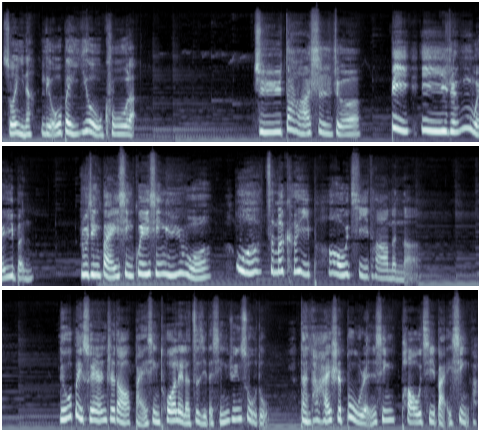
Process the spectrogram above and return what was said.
所以呢，刘备又哭了。居大事者，必以人为本。如今百姓归心于我，我怎么可以抛弃他们呢？刘备虽然知道百姓拖累了自己的行军速度，但他还是不忍心抛弃百姓啊。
